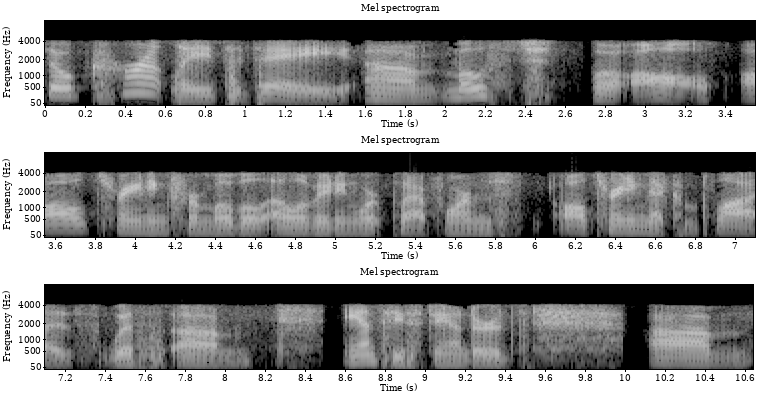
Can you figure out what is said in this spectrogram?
So currently, today, um, most, well, all, all training for mobile elevating work platforms, all training that complies with um, ANSI standards, um,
